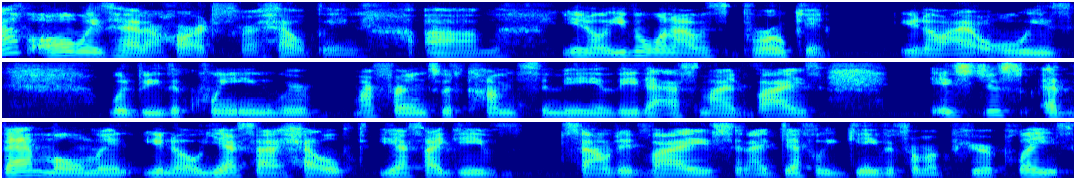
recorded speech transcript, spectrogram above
I've always had a heart for helping. Um, you know, even when I was broken, you know, I always would be the queen where my friends would come to me and they'd ask my advice. It's just at that moment, you know, yes, I helped. Yes, I gave sound advice and I definitely gave it from a pure place.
